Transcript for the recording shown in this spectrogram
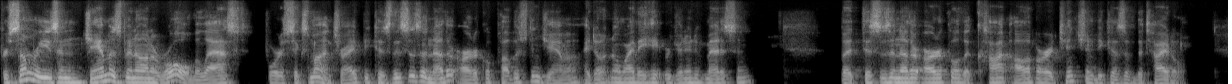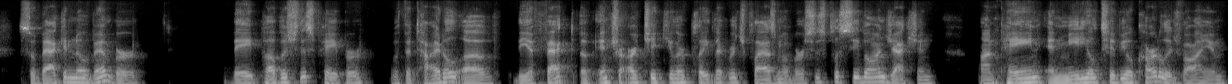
For some reason, JAMA's been on a roll the last four to six months, right? Because this is another article published in JAMA. I don't know why they hate regenerative medicine, but this is another article that caught all of our attention because of the title. So back in November, they published this paper with the title of The Effect of Intra-Articular Platelet-Rich Plasma versus Placebo Injection on pain and medial tibial cartilage volume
